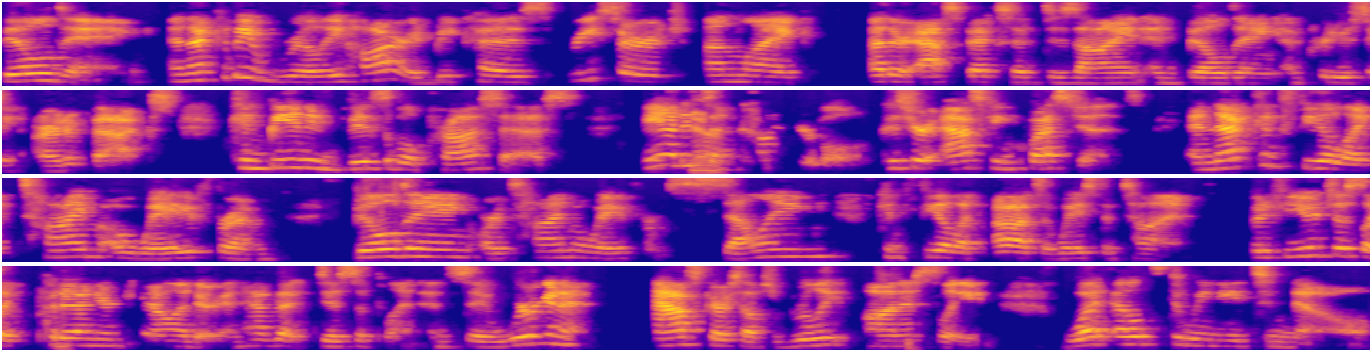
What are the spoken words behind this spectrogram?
building. And that can be really hard because research, unlike other aspects of design and building and producing artifacts, can be an invisible process. And it's yeah. uncomfortable because you're asking questions. And that can feel like time away from building or time away from selling can feel like, oh, it's a waste of time. But if you just like put it on your calendar and have that discipline and say, we're going to ask ourselves really honestly, what else do we need to know?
